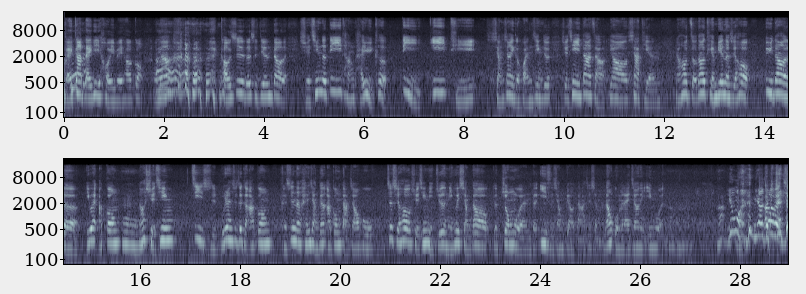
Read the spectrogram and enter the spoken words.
改讲台语好一杯好讲，我们要 考试的时间到了。雪清的第一堂台语课第一题，想象一个环境，就是雪清一大早要下田，然后走到田边的时候，遇到了一位阿公，嗯然后雪清即使不认识这个阿公，可是呢，很想跟阿公打招呼。这时候，雪清，你觉得你会想到的中文的意思想表达是什么？然后我们来教你英文。啊，英文你要啊，教我不不，教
